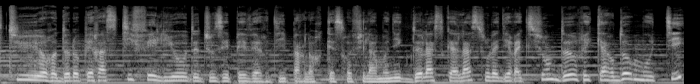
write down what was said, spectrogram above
L'ouverture de l'opéra Stifelio de Giuseppe Verdi par l'Orchestre Philharmonique de la Scala sous la direction de Riccardo Muti.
